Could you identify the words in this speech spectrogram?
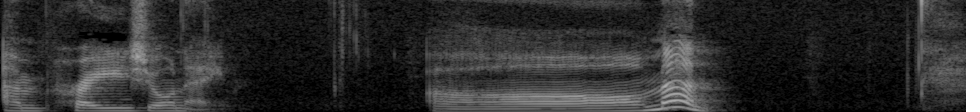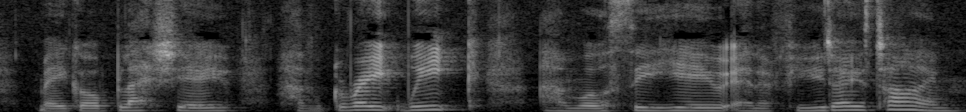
and praise your name. Amen. May God bless you. Have a great week, and we'll see you in a few days' time.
